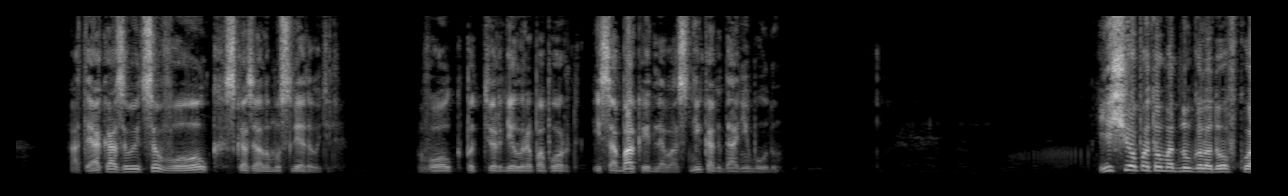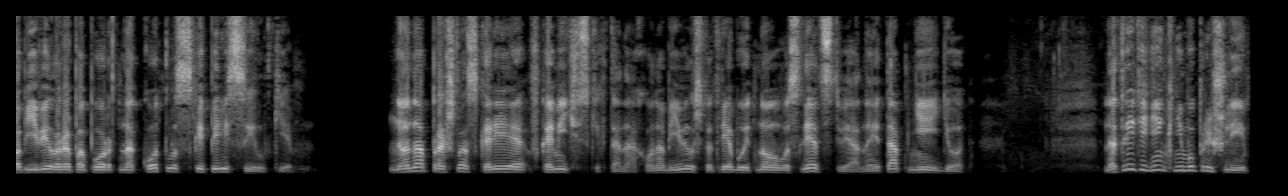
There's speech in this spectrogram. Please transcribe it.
— А ты, оказывается, волк, — сказал ему следователь. «Волк», — подтвердил Рапопорт, — «и собакой для вас никогда не буду». Еще потом одну голодовку объявил Рапопорт на Котласской пересылке. Но она прошла скорее в комических тонах. Он объявил, что требует нового следствия, а на этап не идет. На третий день к нему пришли.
